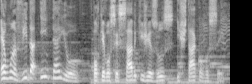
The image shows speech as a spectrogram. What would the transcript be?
É uma vida interior, porque você sabe que Jesus está com você.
